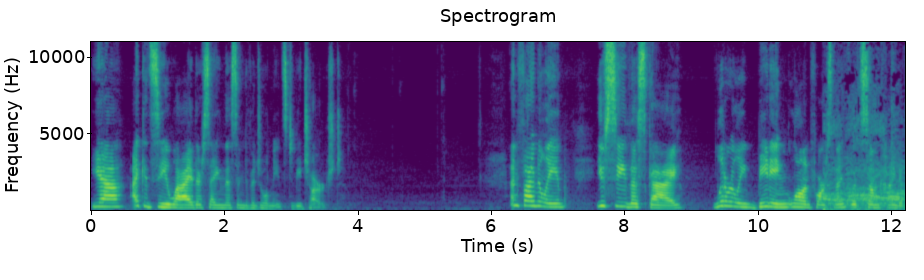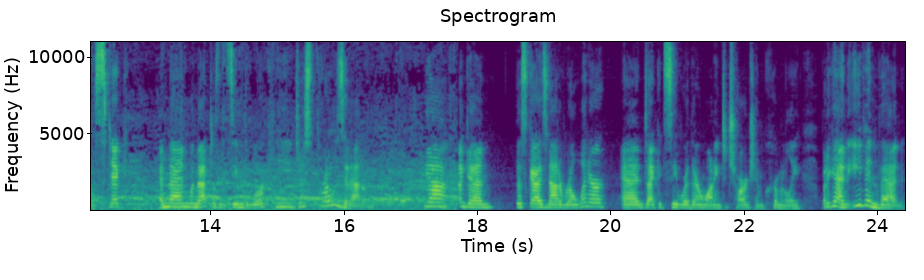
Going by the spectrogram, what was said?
Yeah, I could see why they're saying this individual needs to be charged. And finally, you see this guy literally beating law enforcement with some kind of a stick, and then when that doesn't seem to work, he just throws it at him. Yeah, again, this guy's not a real winner and I could see where they're wanting to charge him criminally. But again, even then,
